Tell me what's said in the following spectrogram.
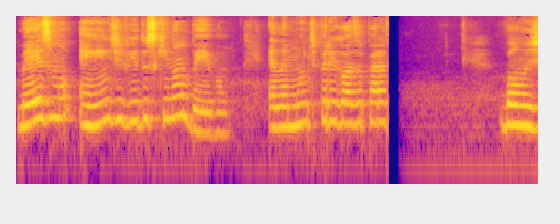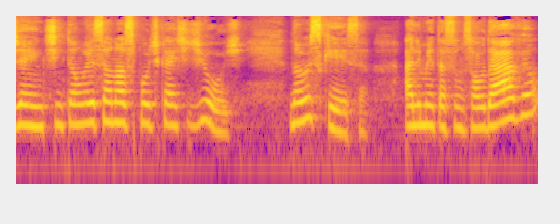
mesmo em indivíduos que não bebam. Ela é muito perigosa para. Bom, gente, então esse é o nosso podcast de hoje. Não esqueça, alimentação saudável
